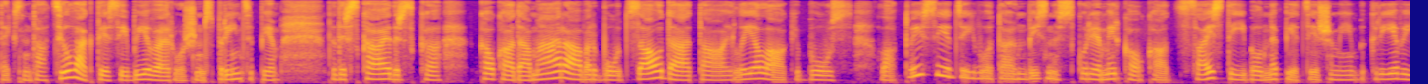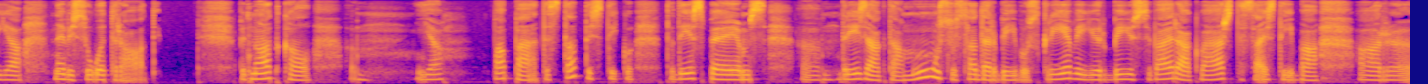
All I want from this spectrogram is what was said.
teiksim, tā, cilvēktiesību ievērošanas principiem, tad ir skaidrs, ka kaut kādā mērā varbūt zaudētāji lielāki būs Latvijas iedzīvotāji un biznesa, kuriem ir kaut kāda saistība un nepieciešamība Krievijā, nevis otrādi. Bet nu atkal, um, ja papēta statistiku, tad iespējams um, drīzāk tā mūsu sadarbība uz Krieviju ir bijusi vairāk vērsta saistībā ar uh,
